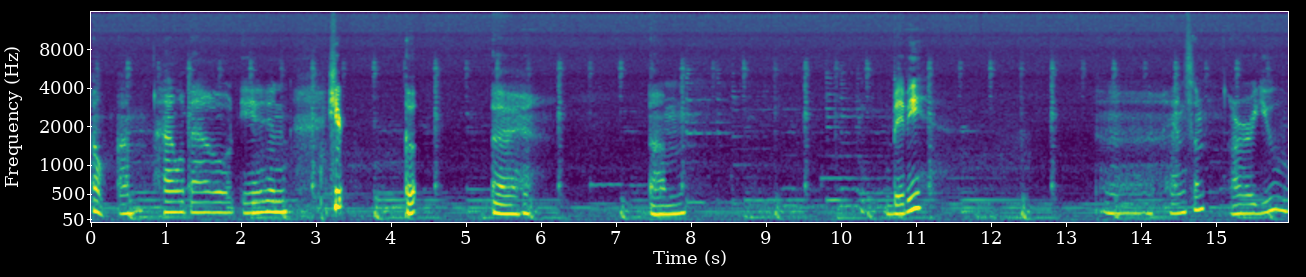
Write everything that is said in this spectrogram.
Oh, um, how about in here? Uh, uh, um, baby? Uh, handsome? Are you.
